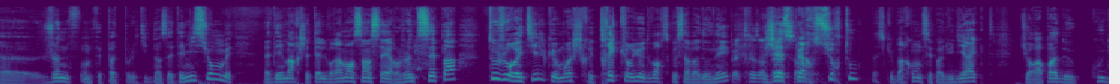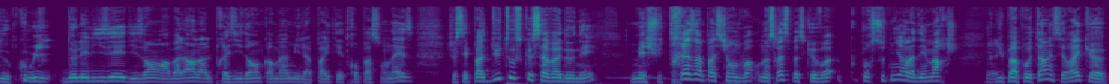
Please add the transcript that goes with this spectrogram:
euh, je ne, on ne fait pas de politique dans cette émission, mais la démarche est-elle vraiment sincère? Je ne sais pas. Toujours est-il que moi, je serais très curieux de voir ce que ça va donner. J'espère surtout, parce que par contre, c'est pas du direct, qu'il y aura pas de coup de coupe Oui. de l'Elysée disant ah bah là, là le président quand même il a pas été trop à son aise. Je sais pas du tout ce que ça va donner, mais je suis très impatient de voir, ne serait-ce parce que pour soutenir la démarche Ouais. du papotin, et c'est vrai que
